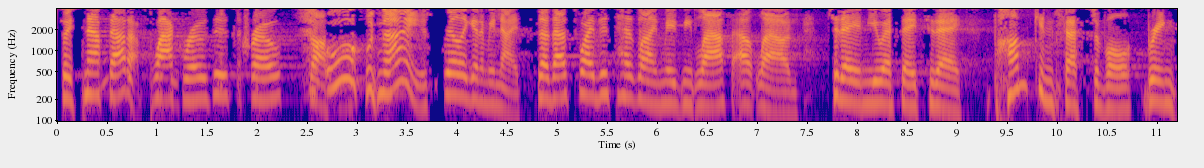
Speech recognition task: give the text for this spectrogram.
So I snapped that up. Black roses, crow. It's awesome Ooh, nice. really going to be nice. So that's why this headline made me laugh out loud today in USA Today. Pumpkin Festival brings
